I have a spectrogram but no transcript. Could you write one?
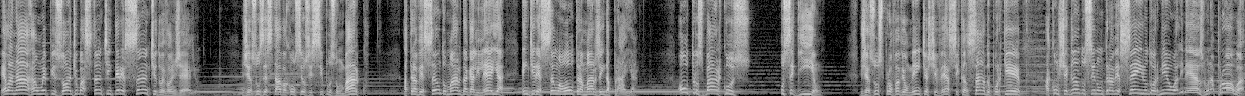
ela narra um episódio bastante interessante do Evangelho. Jesus estava com seus discípulos num barco, atravessando o mar da Galileia em direção a outra margem da praia. Outros barcos o seguiam Jesus provavelmente estivesse cansado porque, aconchegando-se num travesseiro, dormiu ali mesmo, na proa.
